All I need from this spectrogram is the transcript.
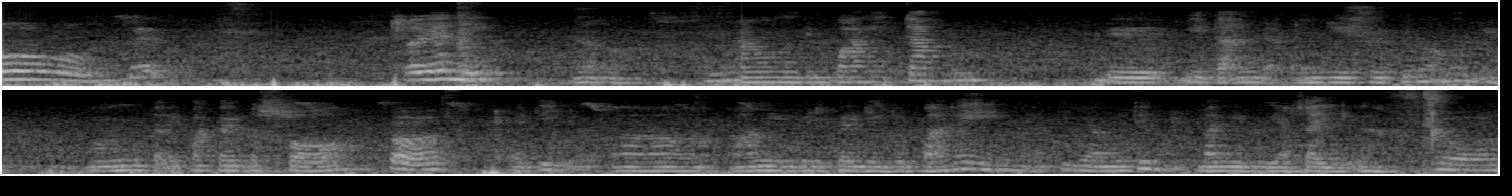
Oh, babe. Oh, yang ni? Ha. Yang jubah hitam tu dia dia tak nak dia tu tengok apa dia. Mami tak boleh pakai besar. Oh. Jadi uh, Mami belikan dia jubah lain. Nanti yang itu Mami beri yang saya. Oh.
